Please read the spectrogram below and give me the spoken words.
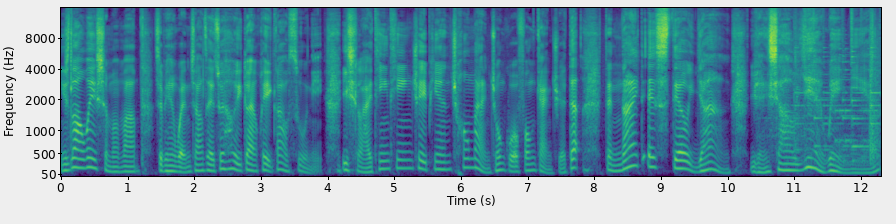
你知道为什么吗？这篇文章在最后一段会告诉你。一起来听一听这篇充满中国风感觉的 "The night is still young"，元宵夜未眠。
